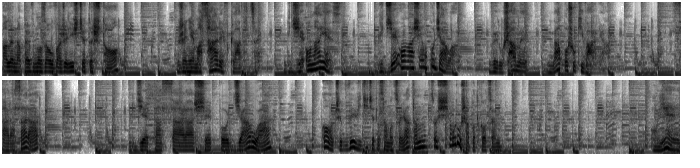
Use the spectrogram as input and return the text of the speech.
Ale na pewno zauważyliście też to, że nie ma Sary w klatce. Gdzie ona jest? Gdzie ona się podziała? Wyruszamy na poszukiwania. Sara, Sara? Gdzie ta Sara się podziała? O, czy wy widzicie to samo co ja? Tam coś się rusza pod kocem. Ojej,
